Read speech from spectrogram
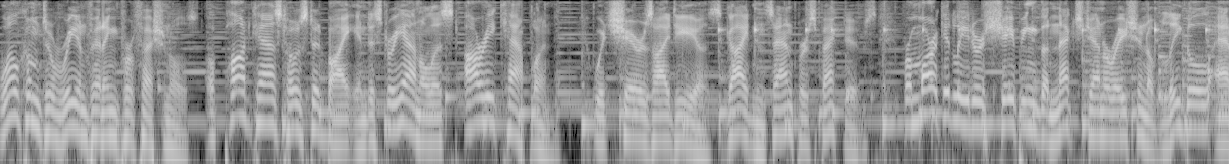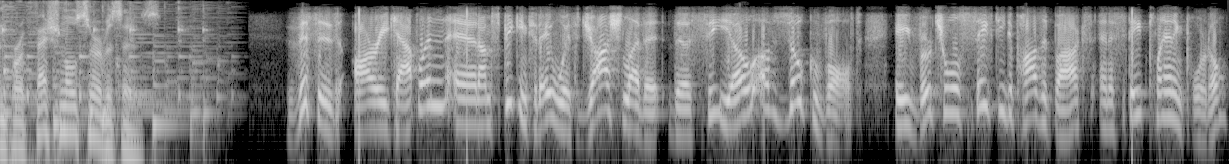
Welcome to Reinventing Professionals, a podcast hosted by industry analyst Ari Kaplan, which shares ideas, guidance, and perspectives from market leaders shaping the next generation of legal and professional services. This is Ari Kaplan, and I'm speaking today with Josh Leavitt, the CEO of ZokuVault, a virtual safety deposit box and estate planning portal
